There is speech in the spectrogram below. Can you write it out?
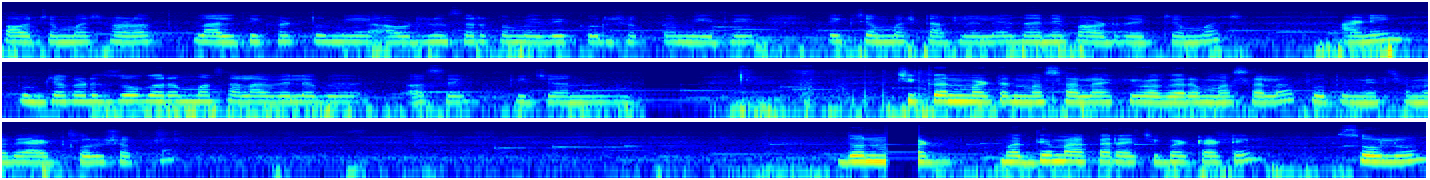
पाव चम्मच हळद लाल तिखट तुम्ही आवडीनुसार कमी अधिक करू शकता. मी इथे एक चम्मच टाकलेलं आहे धने पावडर एक चम्मच. आणि तुमच्याकडे जो गरम मसाला अवेलेबल असेल किचन चिकन मटन मसाला किंवा गरम मसाला तो तुम्ही त्याच्यामध्ये ॲड करू शकता. दोन मध्यम आकाराचे बटाटे सोलून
